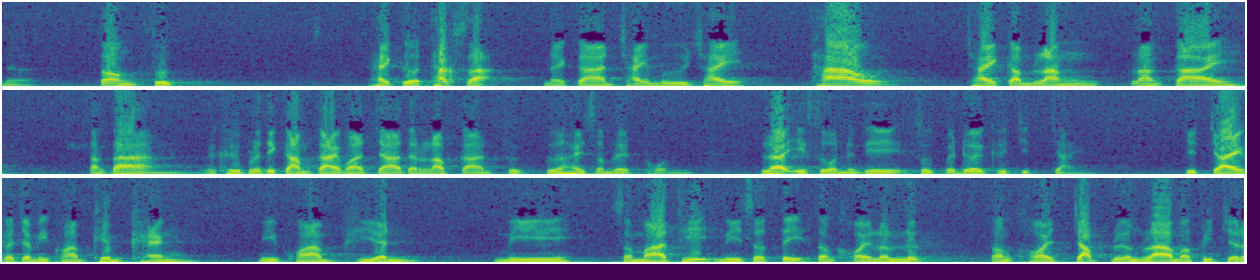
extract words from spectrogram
เนี่ยต้องฝึกให้เกิดทักษะในการใช้มือใช้เท้าใช้กำลังร่างกายต่างๆ คือพฤติกรรมกายวาจาต้องรับการฝึกเพื่อให้สำเร็จผล และอีกส่วนหนึ่งที่ฝึกไปด้วยคือจิตใจ จิตใจก็จะมีความเข้มแข็ง มีความเพียร มีสมาธิมีสติต้องคอยระลึก ต้องคอยจับเรื่องราวมาพิจาร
